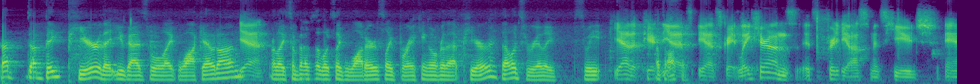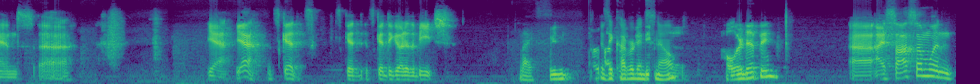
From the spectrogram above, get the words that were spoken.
That that big pier that you guys will like walk out on. yeah, Or like sometimes it looks like water's like breaking over that pier. That looks really sweet. yeah, the pier. That's yeah, awesome. it's, yeah, it's great. Lake Huron's it's pretty awesome. It's huge, and uh, yeah, yeah, it's good. It's, it's good. It's good to go to the beach. Nice. Is it covered in snow? Polar dipping? Uh, I saw someone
